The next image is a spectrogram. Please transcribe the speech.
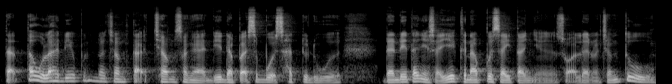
tak tahulah dia pun macam tak cam sangat. Dia dapat sebut satu dua. Dan dia tanya saya kenapa saya tanya soalan macam tu?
